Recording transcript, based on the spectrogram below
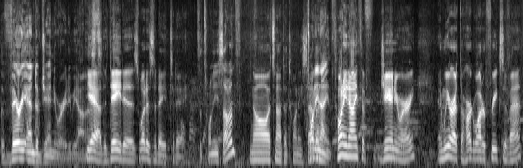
the very end of January, to be honest. yeah, the date is, what is the date today? It's the 27th? No, it's not the 27th. 29th. 29th of January. And we are at the Hardwater Freaks event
